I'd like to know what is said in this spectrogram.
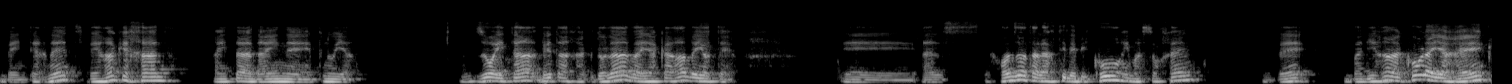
באינטרנט, ורק אחד הייתה עדיין אה, פנויה. זו הייתה בטח הגדולה והיקרה ביותר. אה, אז בכל זאת הלכתי לביקור עם הסוכן, ובדירה הכל היה ריק,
